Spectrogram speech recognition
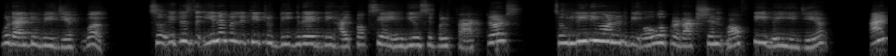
would anti-VEGF work? So it is the inability to degrade the hypoxia inducible factors. So leading on to the overproduction of the VEGF and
